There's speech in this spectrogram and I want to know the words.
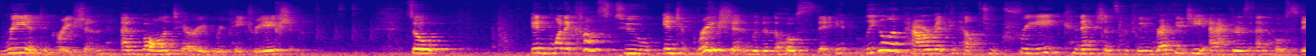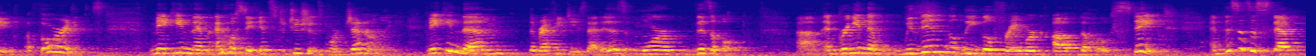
reintegration and voluntary repatriation. So in, when it comes to integration within the host state, legal empowerment can help to create connections between refugee actors and host state authorities, making them, and host state institutions more generally, making them, the refugees that is, more visible, um, and bringing them within the legal framework of the host state. And this is a step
